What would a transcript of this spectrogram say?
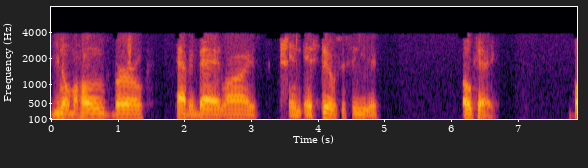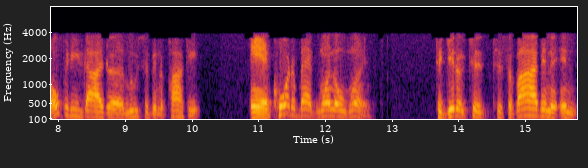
you know, Mahomes, Burrow, having bad lines and and still succeeding. Okay, both of these guys are elusive in the pocket, and quarterback one on one to get a, to to survive in the in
